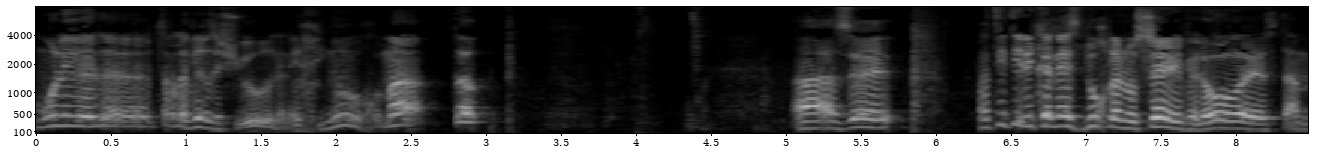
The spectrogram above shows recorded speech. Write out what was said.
אמרו לי, אה, צריך להעביר איזה שיעור, ענייני חינוך, או מה, טוב. אז אה, רציתי להיכנס דוך לנושא, ולא אה, סתם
